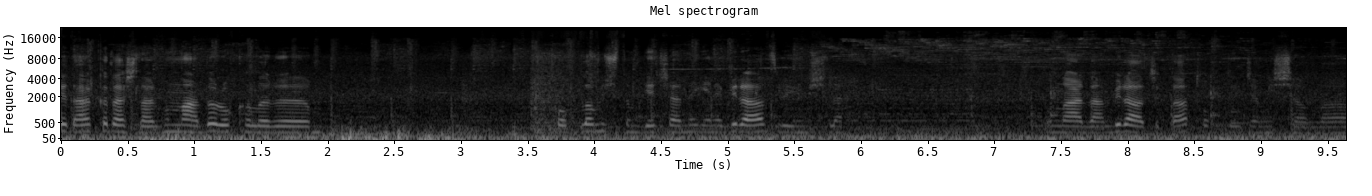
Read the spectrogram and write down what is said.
Evet arkadaşlar bunlar da rokalarım. Toplamıştım geçen de yine biraz büyümüşler. Bunlardan birazcık daha toplayacağım inşallah.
